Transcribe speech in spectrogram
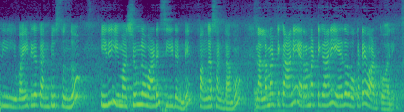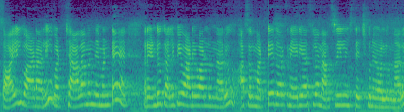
ఇది వైట్గా కనిపిస్తుందో ఇది ఈ మష్రూమ్లో వాడే సీడ్ అండి ఫంగస్ అంటాము. నల్లమట్టి కానీ ఎర్రమట్టి కానీ ఏదో ఒకటే వాడుకోవాలి. సాయిల్ వాడాలి బట్ చాలామంది ఏమంటే రెండు కలిపి వాడే వాళ్ళు ఉన్నారు. అసలు మట్టే దొరకని ఏరియాస్లో నర్సరీ నర్సరీల నుంచి తెచ్చుకునే వాళ్ళు ఉన్నారు.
